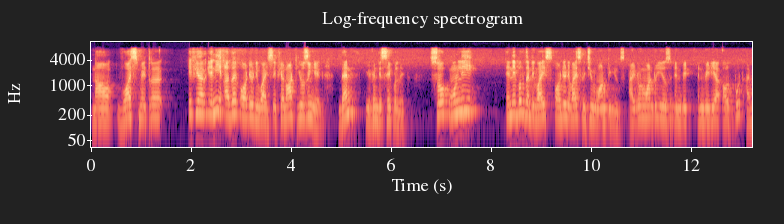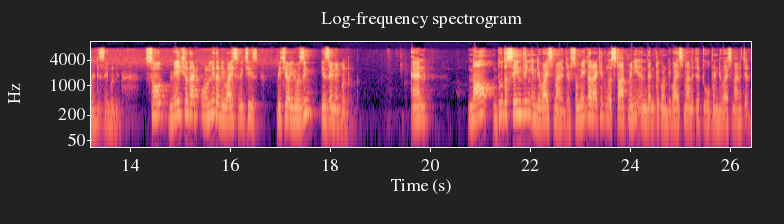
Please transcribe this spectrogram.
Now Voicemeeter if you have any other audio device if you're not using it then you can disable it. So only enable the device, audio device which you want to use. I don't want to use NVIDIA output. I will disable it. So make sure that only the device which is which you are using is enabled. And now do the same thing in device manager. So make a right click on the start menu and then click on device manager to open device manager.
